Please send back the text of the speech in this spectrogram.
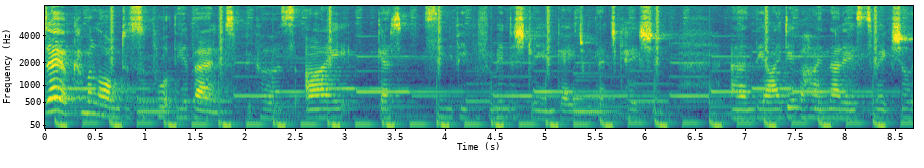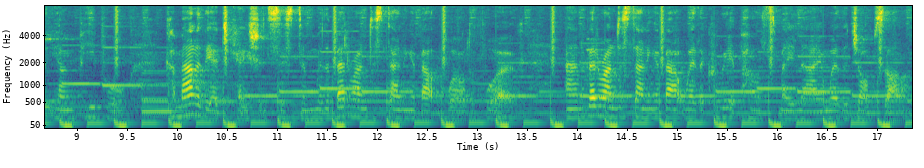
today I've come along to support the event because I get senior people from industry engaged with education. And the idea behind that is to make sure that young people come out of the education system with a better understanding about the world of work and a better understanding about where the career paths may lie and where the jobs are.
